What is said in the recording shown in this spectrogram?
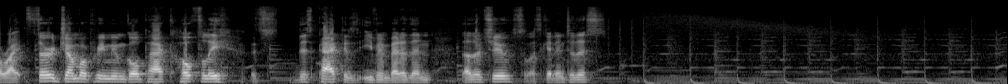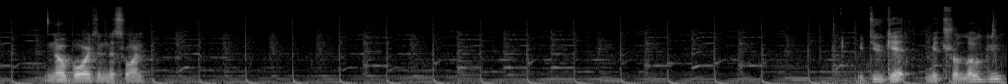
Alright, third Jumbo Premium Gold Pack. Hopefully, it's this pack is even better than the other two. So let's get into this. No boards in this one. We do get Mitroglou.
